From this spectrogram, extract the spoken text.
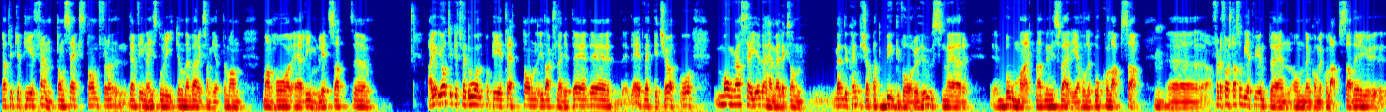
jag tycker P15-16 för den, den, fina historiken och den verksamheten man, man har är rimligt. Så att eh, jag, tycker Swedol på P13 i dagsläget det, det, det, är ett vettigt köp. Och många säger det här med liksom men du kan inte köpa ett byggvaruhus när eh, bomarknaden i Sverige håller på att kollapsa. Mm. Uh, för det första så vet vi ju inte än om den kommer kollapsa. Det är ju,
